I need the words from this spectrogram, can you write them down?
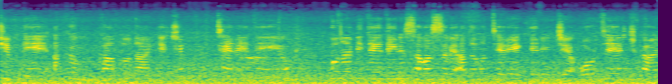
Şimdi akım kablodan değiyor. Buna bir de deniz havası ve adamın teri eklenince ortaya çıkan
